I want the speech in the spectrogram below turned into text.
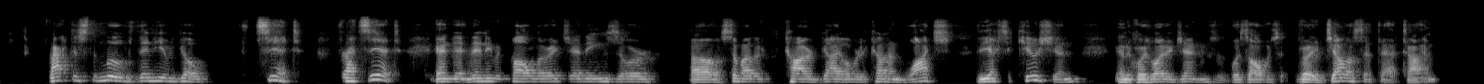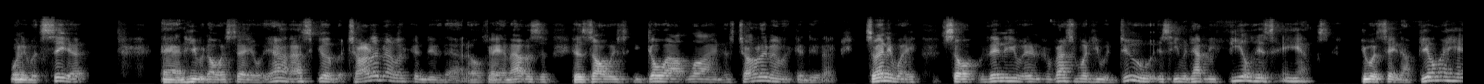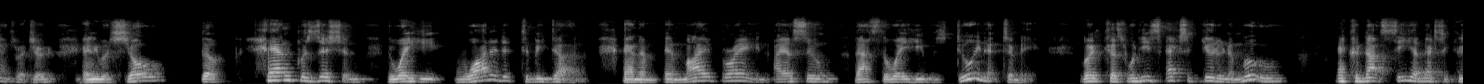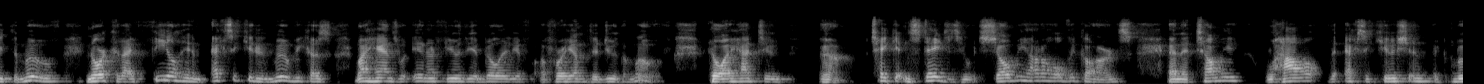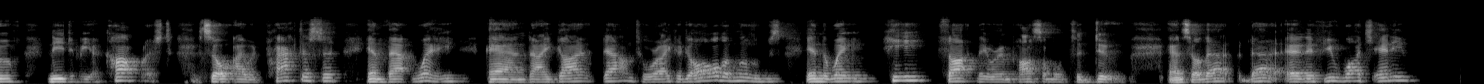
practice the moves. Then he would go, that's it that's it. And, and then he would call Larry Jennings or uh, some other card guy over to come and watch the execution. And of course, Larry Jennings was always very jealous at that time when he would see it. And he would always say, well, yeah, that's good, but Charlie Miller can do that. Okay. And that was his always go out line is Charlie Miller can do that. So anyway, so then he would, and Professor, what he would do is he would have me feel his hands. He would say, now feel my hands, Richard. And he would show the hand position the way he wanted it to be done. And in, in my brain, I assume that's the way he was doing it to me. Because when he's executing a move, I could not see him execute the move, nor could I feel him executing the move because my hands would interfere the ability for him to do the move. So I had to uh, take it in stages. He would show me how to hold the cards and then tell me how the execution, the move need to be accomplished. So I would practice it in that way. And I got it down to where I could do all the moves in the way he thought they were impossible to do. And so that, that, and if you watch any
